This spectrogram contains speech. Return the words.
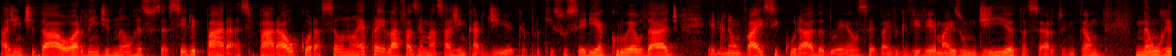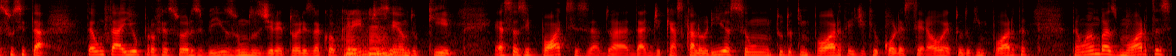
a gente dá a ordem de não ressuscitar. Se ele para, se parar o coração, não é para ir lá fazer massagem cardíaca, porque isso seria crueldade. Ele não vai se curar da doença, vai viver mais um dia, tá certo? Então, não ressuscitar. Então tá aí o professor Sbies, um dos diretores da Cochrane, uhum. dizendo que essas hipóteses da, da, de que as calorias são tudo que importa e de que o colesterol é tudo que importa, estão ambas mortas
